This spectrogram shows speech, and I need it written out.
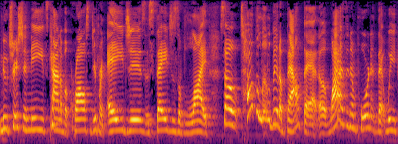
nutrition needs kind of across different ages and stages of life. So talk a little bit about that. Uh, why is it important that we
